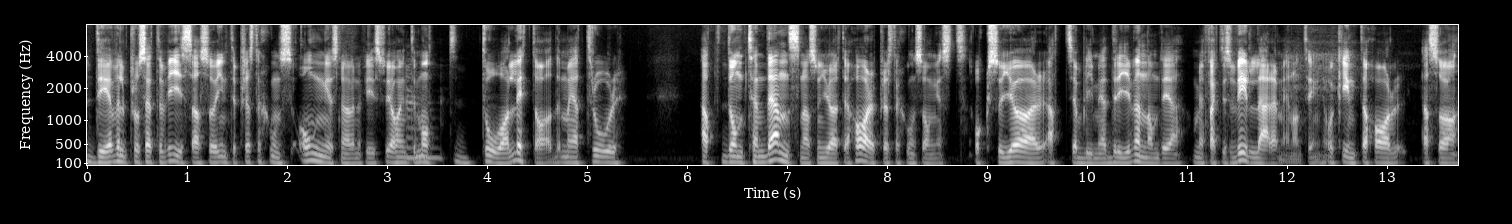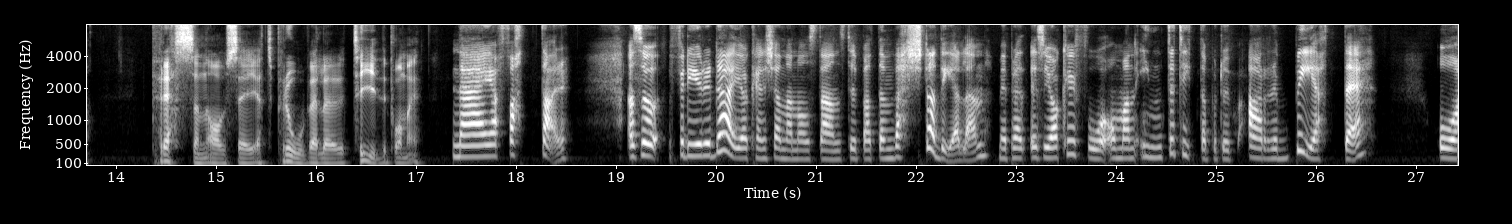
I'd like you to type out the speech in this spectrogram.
det är väl på sätt och vis, alltså inte prestationsångest nödvändigtvis, för jag har inte Mm. mått dåligt av det, men jag tror att de tendenserna som gör att jag har prestationsångest också gör att jag blir mer driven om det, om jag faktiskt vill lära mig någonting och inte har alltså pressen av sig ett prov eller tid på mig. Nej, jag fattar. Alltså, för det är det där jag kan känna någonstans, typ att den värsta delen med alltså jag kan ju få, om man inte tittar på typ arbete och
